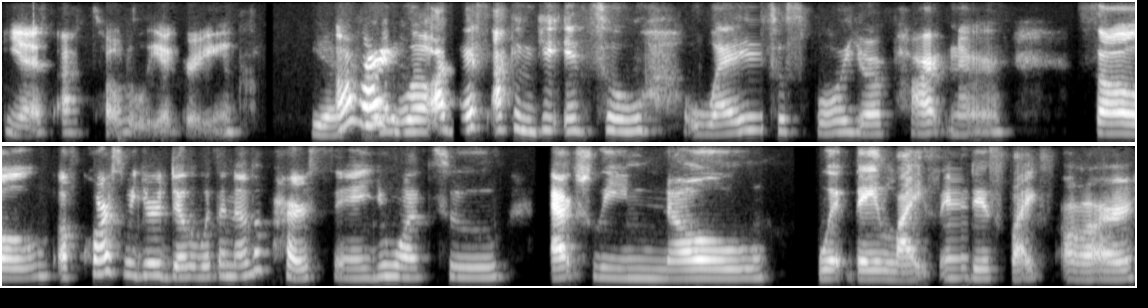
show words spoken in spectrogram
Yes, I totally agree. yes All right, well, I guess I can get into ways to spoil your partner. So, of course, when you're dealing with another person, you want to actually know what they likes and dislikes are.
